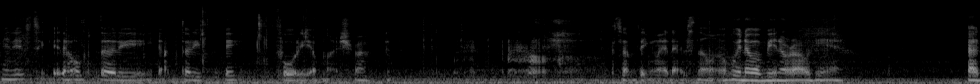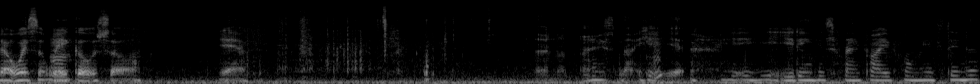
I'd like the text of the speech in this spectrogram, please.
minutes to get home. 30, yeah, 35, 40. I'm not sure. Something like that. So we never been around here. I know where's the way goes. So yeah. Uh, He's not here yet. He, he eating his french fry from his dinner.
